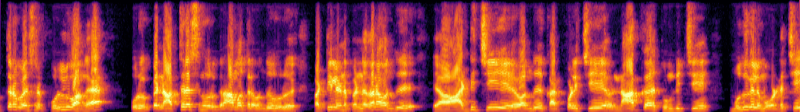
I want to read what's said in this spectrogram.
உத்தரப்பிரதேசல கொல்லுவாங்க. ஒரு பெண் அத்திரஸ்னு ஒரு கிராமத்துல வந்து ஒரு பட்டியலின பெண்ணை தானே வந்து அடிச்சு வந்து கற்பழிச்சு நாக்க துண்டிச்சு முதுகெலும்பு உடைச்சு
